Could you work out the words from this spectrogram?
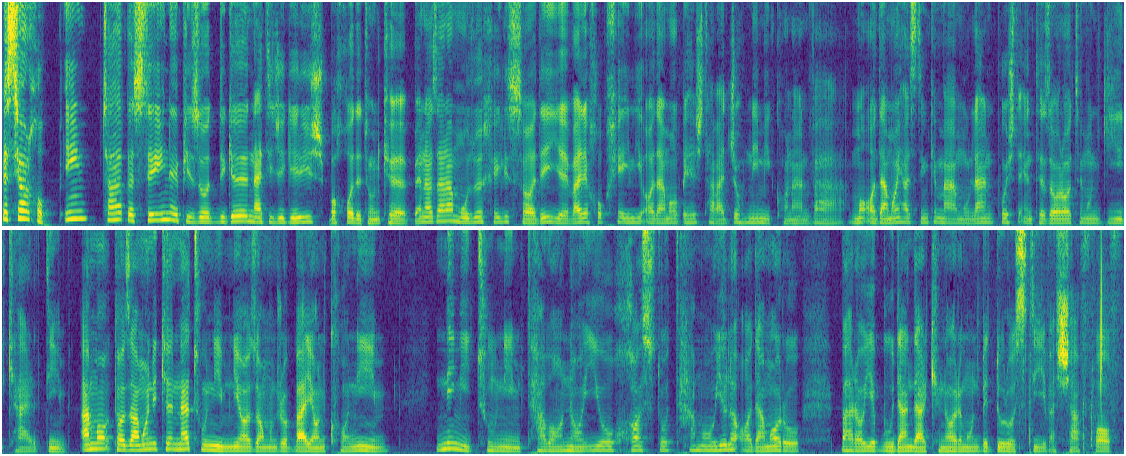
بسیار خوب. این تا قصه این اپیزود دیگه نتیجه گیریش با خودتون که به نظرم موضوع خیلی ساده ایه ولی خب خیلی آدما بهش توجه نمی‌کنن و ما آدمایی هستیم که معمولا پشت انتظاراتمون گیر کردیم. اما تا زمانی که نتونیم نیازامون رو بیان کنیم نمی‌تونیم توانایی و خواست و تمایل آدما رو برای بودن در کنارمون به درستی و شفاف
